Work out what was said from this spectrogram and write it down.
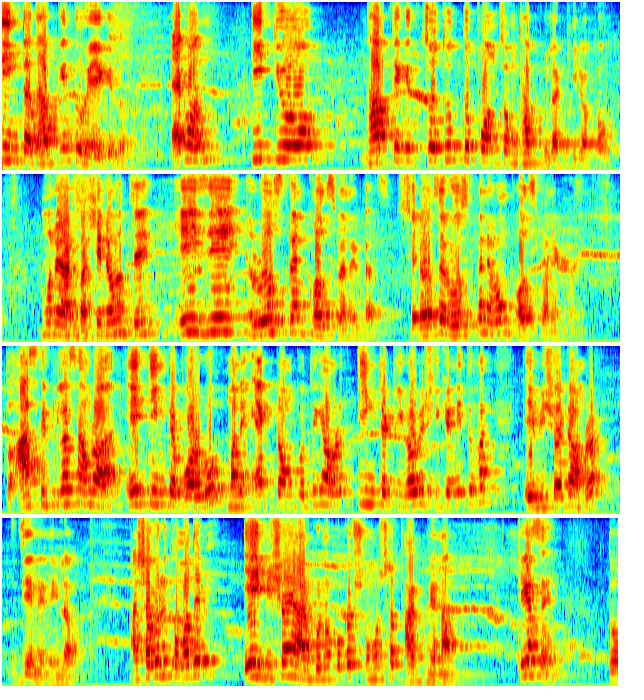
তিনটা ধাপ কিন্তু হয়ে গেল। এখন তৃতীয় ধাপ থেকে চতুর্থ, পঞ্চম ধাপগুলা কি রকম? মনে রাখবা, সেটা হচ্ছে এই যে রোজ পেন কলস কাজ, সেটা হচ্ছে রোজ পেন এবং কলস পেনের কাজ। তো আজকের ক্লাসে আমরা এই তিনটা পর্ব মানে একটা অঙ্ক থেকে আমরা তিনটা কীভাবে শিখে নিতে হয়, এই বিষয়টা আমরা জেনে নিলাম। আশা করি তোমাদের এই বিষয়ে আর কোনো প্রকার সমস্যা থাকবে না। ঠিক আছে? তো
